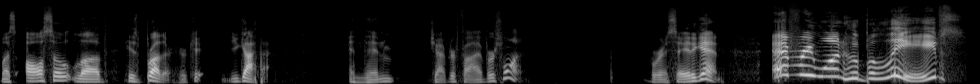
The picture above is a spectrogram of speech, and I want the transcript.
must also love his brother. Okay. You got that. And then chapter 5, verse 1. We're going to say it again. Everyone who believes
